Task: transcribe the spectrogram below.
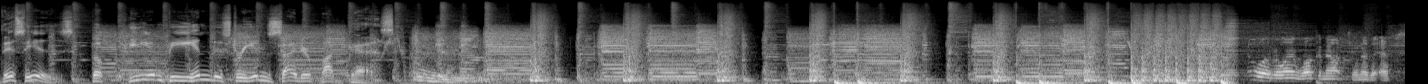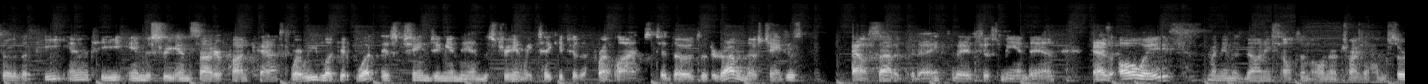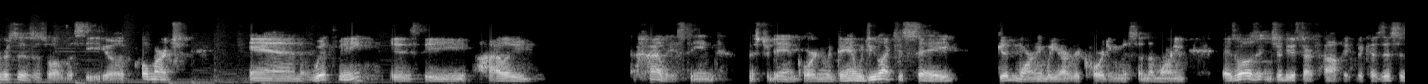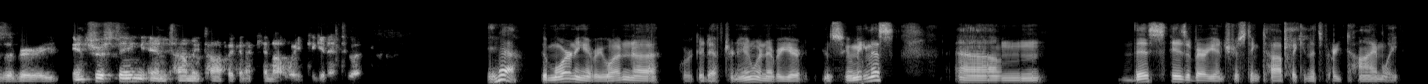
This is the PMP Industry Insider Podcast. Hello, everyone. Welcome out to another episode of the PMP Industry Insider Podcast, where we look at what is changing in the industry and we take you to the front lines to those that are driving those changes outside of today. Today it's just me and Dan. As always, my name is Donnie Shelton, owner of Triangle Home Services, as well as the CEO of Coalmarch. And with me is the highly, highly esteemed Mr. Dan Gordon. Dan, would you like to say good morning? We are recording this in the morning, as well as introduce our topic because this is a very interesting and timely topic, and I cannot wait to get into it. Yeah. Good morning, everyone, uh, or good afternoon, whenever you're consuming this. Um, this is a very interesting topic, and it's very timely.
